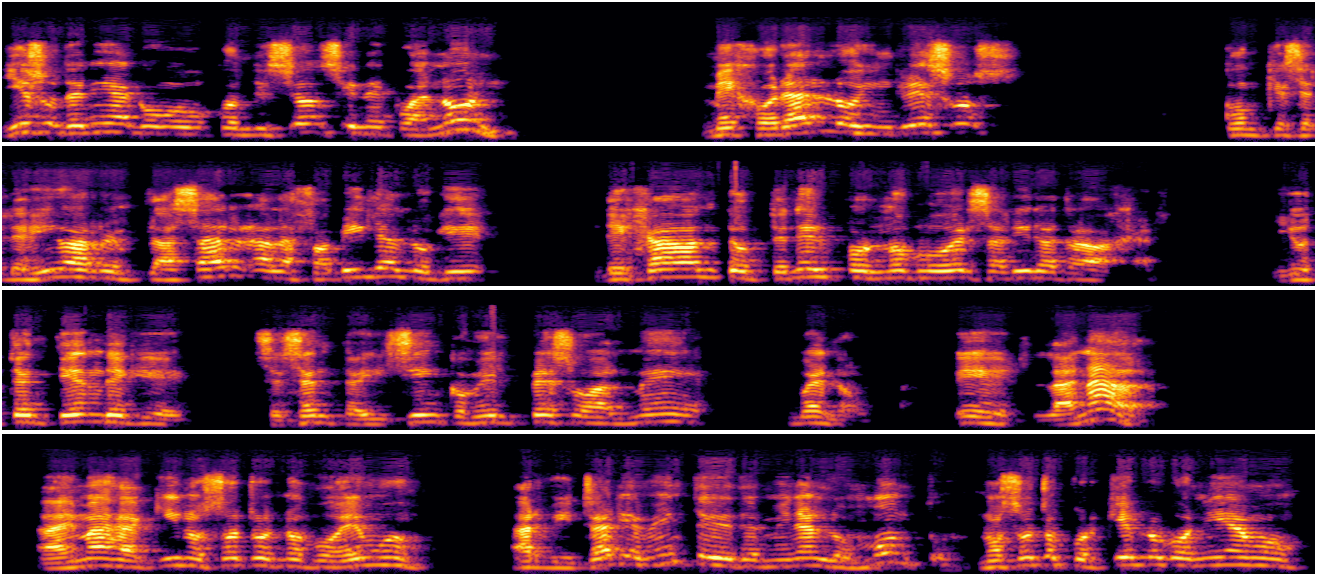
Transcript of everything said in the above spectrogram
Y eso tenía como condición sine qua non mejorar los ingresos con que se les iba a reemplazar a las familias lo que dejaban de obtener por no poder salir a trabajar. Y usted entiende que 65 mil pesos al mes, bueno, es la nada. Además, aquí nosotros no podemos arbitrariamente determinar los montos. Nosotros, ¿por qué proponíamos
